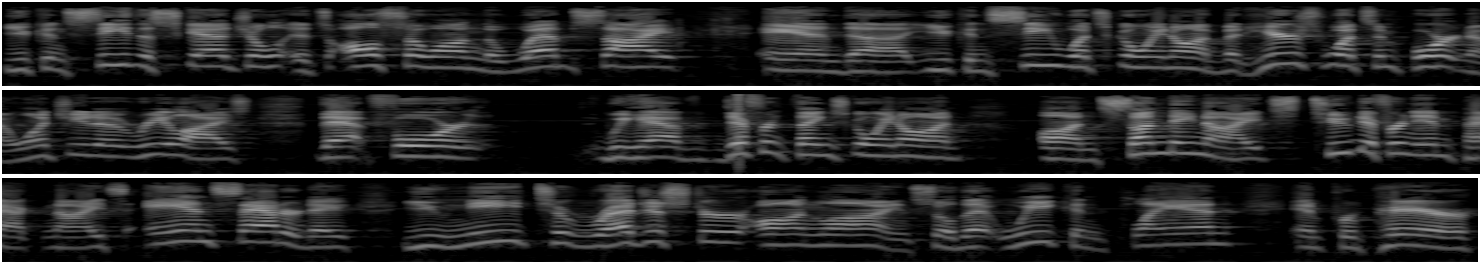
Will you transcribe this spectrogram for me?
you can see the schedule. It's also on the website, and uh, you can see what's going on. But here's what's important I want you to realize that for we have different things going on on Sunday nights, two different impact nights, and Saturday, you need to register online so that we can plan and prepare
